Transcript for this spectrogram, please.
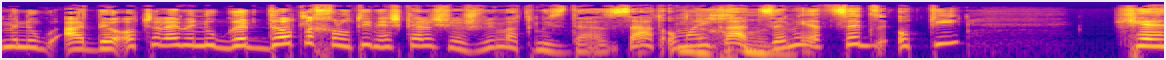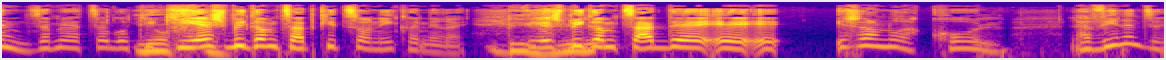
מנוג... הדעות שלהם מנוגדות לחלוטין. יש כאלה שיושבים ואת מזדעזעת, oh my God, נכון. זה מייצג אותי? כן, זה מייצג אותי, יופי. כי יש בי גם צד קיצוני כנראה. בשביל- ויש בי גם צד... אה, אה, אה, יש לנו הכל, להבין את זה.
